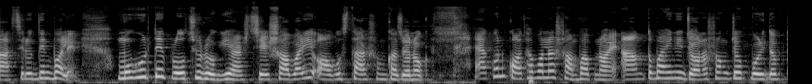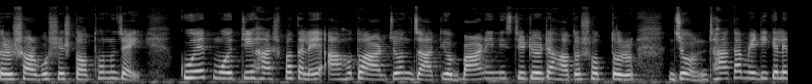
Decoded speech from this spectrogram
নাসির উদ্দিন বলেন, মুহূর্তে প্রচুর রোগী আসছে, সবারই অবস্থা আশঙ্কাজনক। এখন কথা বলা সম্ভব নয়। আন্তঃবাহিনী জনসংযোগ পরিদপ্তরের সর্বশেষ তথ্য অনুযায়ী, কুয়েত মৈত্রী হাসপাতালে আহত আটজন জাতীয় বার্ন ইনস্টিটিউটে আহত সত্তর জন, ঢাকা মেডিকেলে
